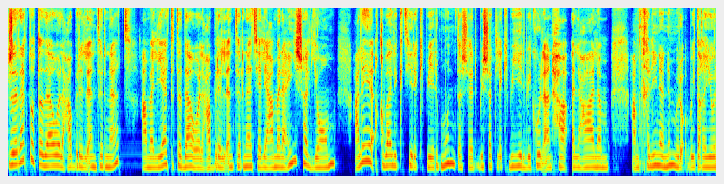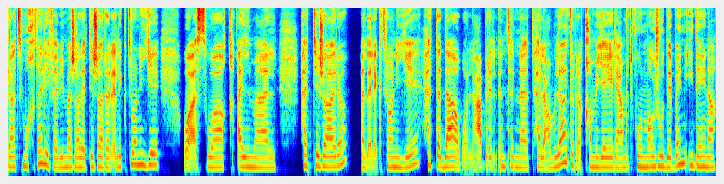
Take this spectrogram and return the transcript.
جربتوا التداول عبر الإنترنت؟ عمليات التداول عبر الإنترنت يلي عم نعيشها اليوم عليها إقبال كتير كبير منتشر بشكل كبير بكل أنحاء العالم، عم تخلينا نمرق بتغيرات مختلفة بمجال التجارة الإلكترونية وأسواق المال، هالتجارة الإلكترونية هالتداول عبر الإنترنت هالعملات الرقمية يلي عم تكون موجودة بين إيدينا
